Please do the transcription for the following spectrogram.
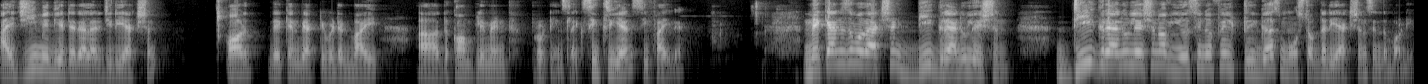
Ig mediated allergy reaction or they can be activated by uh, the complement proteins like C3 and C5a. Mechanism of action degranulation. Degranulation of eosinophil triggers most of the reactions in the body.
